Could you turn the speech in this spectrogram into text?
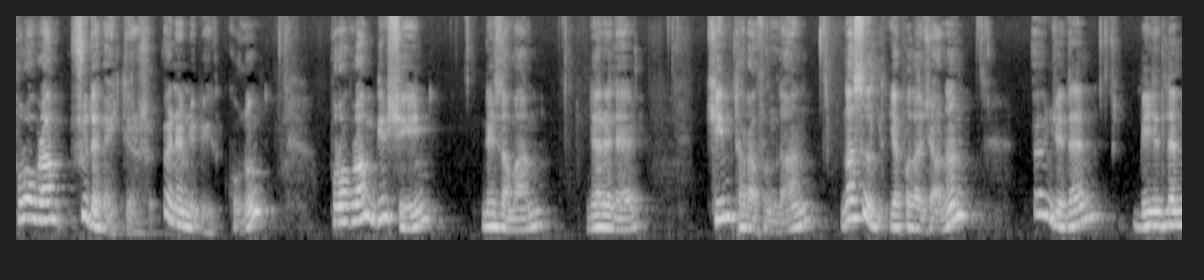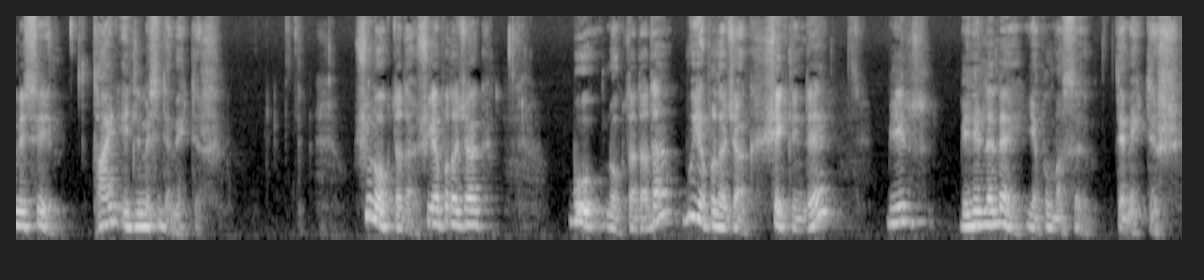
Program şu demektir. Önemli bir konu. Program bir şeyin ne zaman, nerede, kim tarafından, nasıl yapılacağının önceden belirlenmesi, tayin edilmesi demektir. Şu noktada şu yapılacak, bu noktada da bu yapılacak şeklinde bir belirleme yapılması demektir.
